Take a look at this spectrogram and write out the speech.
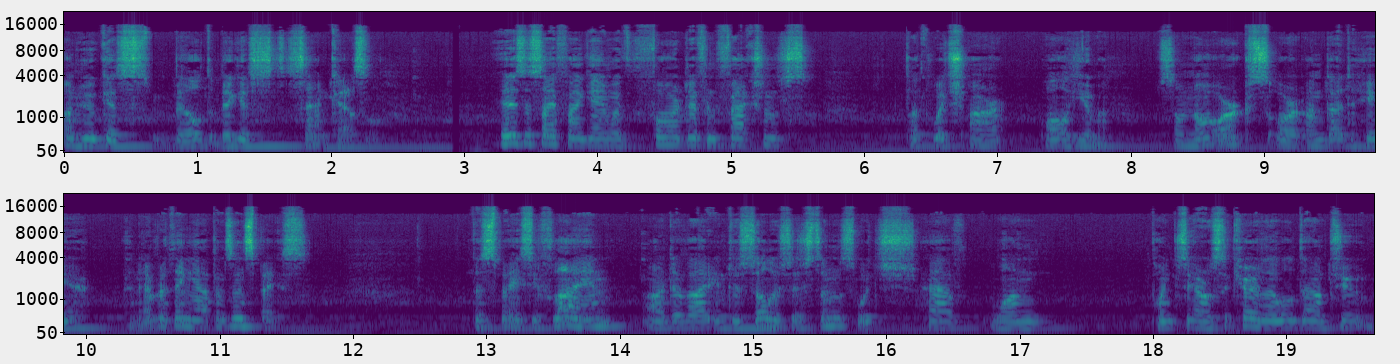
on who gets build the biggest sandcastle. It is a sci-fi game with four different factions, but which are all human, so no orcs or undead here and everything happens in space. The space you fly in are divided into solar systems which have 1.0 security level down to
